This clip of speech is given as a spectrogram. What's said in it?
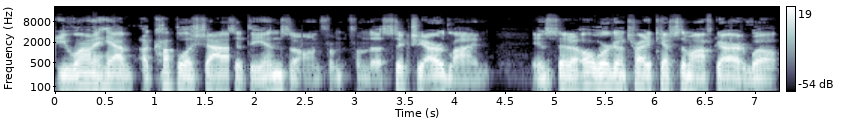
you want to have a couple of shots at the end zone from, from the six yard line instead of, oh, we're going to try to catch them off guard. Well,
